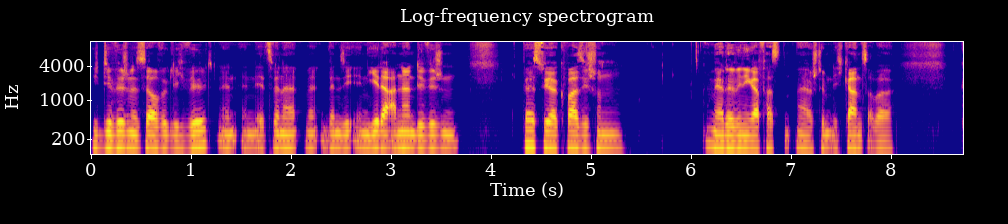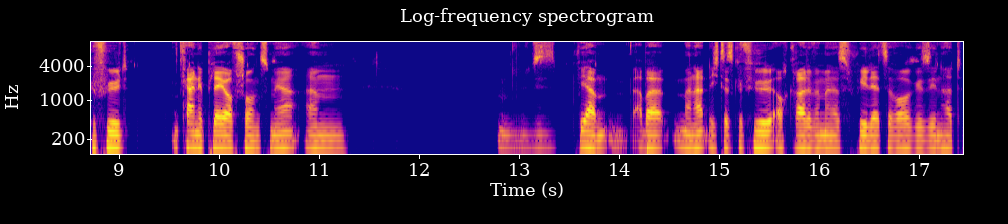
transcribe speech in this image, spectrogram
die Division ist ja auch wirklich wild. In, in, jetzt wenn er, wenn, wenn sie in jeder anderen Division wärst du ja quasi schon mehr oder weniger fast, naja, stimmt nicht ganz, aber gefühlt keine Playoff-Chance mehr. Ähm, ja, aber man hat nicht das Gefühl, auch gerade wenn man das Spiel letzte Woche gesehen hat,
